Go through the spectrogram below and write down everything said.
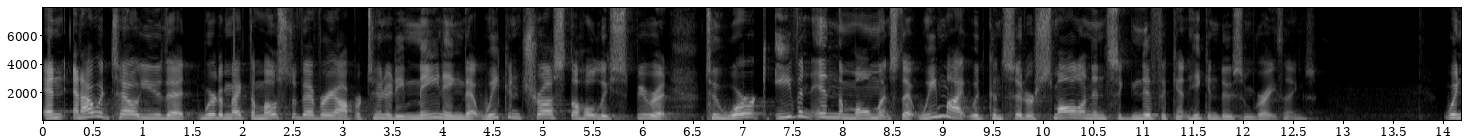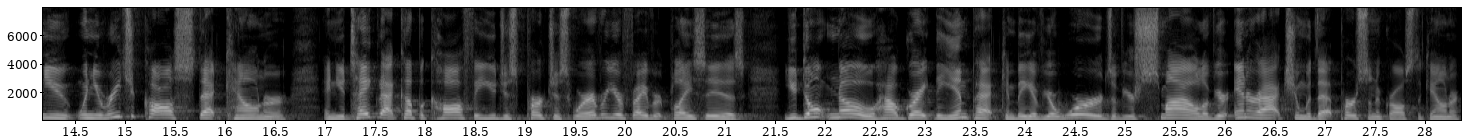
And, and I would tell you that we're to make the most of every opportunity, meaning that we can trust the Holy Spirit to work even in the moments that we might would consider small and insignificant. He can do some great things. When you, when you reach across that counter and you take that cup of coffee you just purchased wherever your favorite place is, you don't know how great the impact can be of your words, of your smile, of your interaction with that person across the counter.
